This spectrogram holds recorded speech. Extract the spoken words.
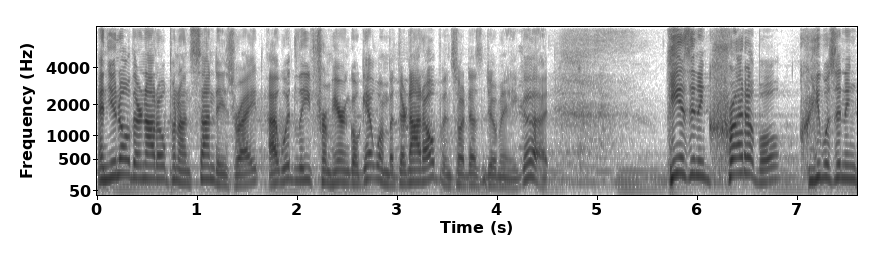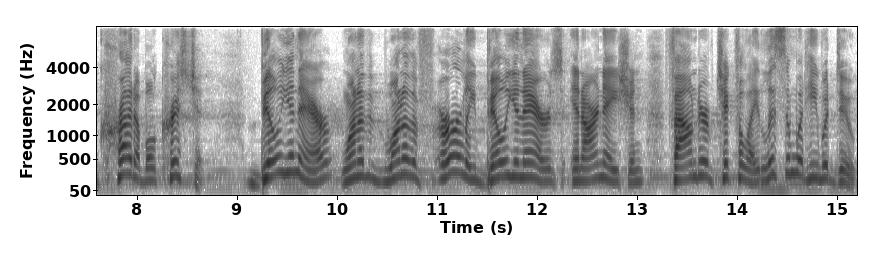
And you know they're not open on Sundays, right? I would leave from here and go get one, but they're not open, so it doesn't do them any good. He is an incredible, he was an incredible Christian. Billionaire, one of the, one of the early billionaires in our nation, founder of Chick fil A. Listen what he would do.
